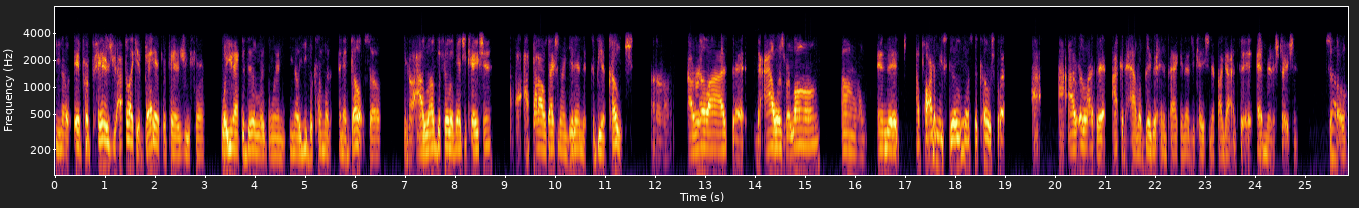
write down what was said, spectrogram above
you know, it prepares you. I feel like it better prepares you for what you have to deal with when, you know, you become an adult. So, you know, I love the field of education. I, thought I was actually going to get in to be a coach. Um, I realized that the hours were long, um, and that a part of me still wants to coach, but I, I realized that I could have a bigger impact in education if I got into administration. So,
